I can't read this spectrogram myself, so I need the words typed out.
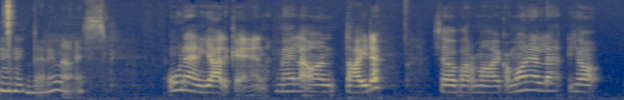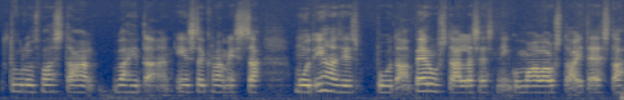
Very nice. Unen jälkeen meillä on taide. Se on varmaan aika monelle jo tullut vastaan vähintään Instagramissa, mutta ihan siis puhutaan perus tällaisesta niin kuin maalaustaiteesta.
